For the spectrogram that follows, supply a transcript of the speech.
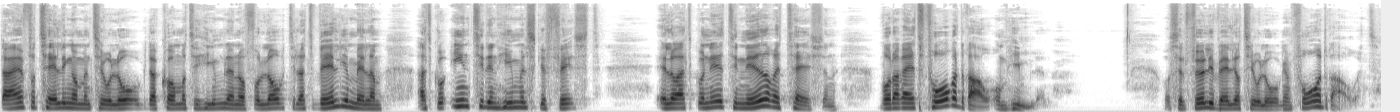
Der er en fortælling om en teolog, der kommer til himlen og får lov til at vælge mellem at gå ind til den himmelske fest, eller at gå ned til nederetagen, hvor der er et foredrag om himlen. Og selvfølgelig vælger teologen foredraget.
